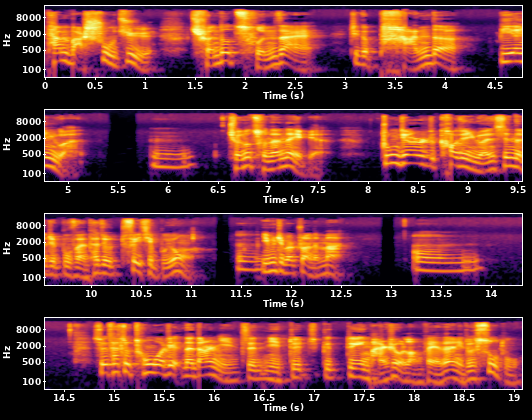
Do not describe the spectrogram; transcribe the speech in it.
他们把数据全都存在这个盘的边缘，嗯全都存在那边，中间靠近圆心的这部分它就废弃不用了，嗯因为这边转的慢。嗯所以他就通过这，那当然你这你对这个对硬盘是有浪费的，但是你对速度，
